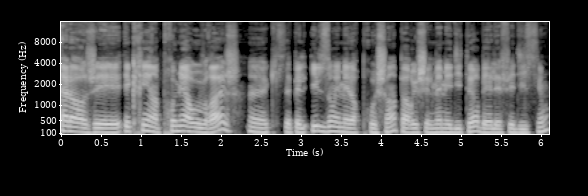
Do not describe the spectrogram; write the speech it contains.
Alors, j'ai écrit un premier ouvrage euh, qui s'appelle Ils ont aimé leur prochain, paru chez le même éditeur, BLF Édition.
